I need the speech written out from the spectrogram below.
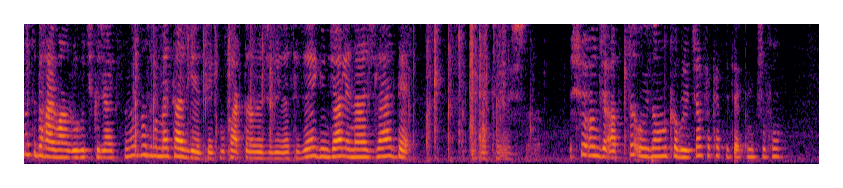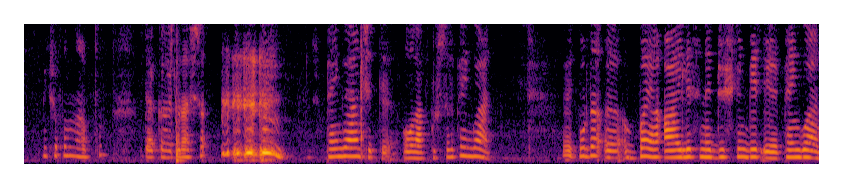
Nasıl bir hayvan ruhu çıkacaksınız? Nasıl bir mesaj gelecek bu kartlar aracılığıyla size? Güncel enerjilerde. Arkadaşlar. Şu önce attı. O yüzden onu kabul edeceğim. Fakat bir dakika mikrofon. Mikrofonu ne yaptım? Bir dakika arkadaşlar. penguen çıktı. Oğlak burçları penguen. Evet burada e, bayağı ailesine düşkün bir e, penguen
